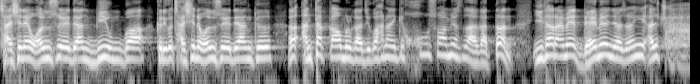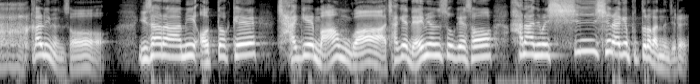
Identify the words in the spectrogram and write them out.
자신의 원수에 대한 미움과 그리고 자신의 원수에 대한 그 어, 안타까움을 가지고 하나님께 호소하면서 나아갔던 이 사람의 내면 여정이 아주 쭉 깔리면서 이 사람이 어떻게 자기의 마음과 자기의 내면 속에서 하나님을 신실하게 붙들어 갔는지를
